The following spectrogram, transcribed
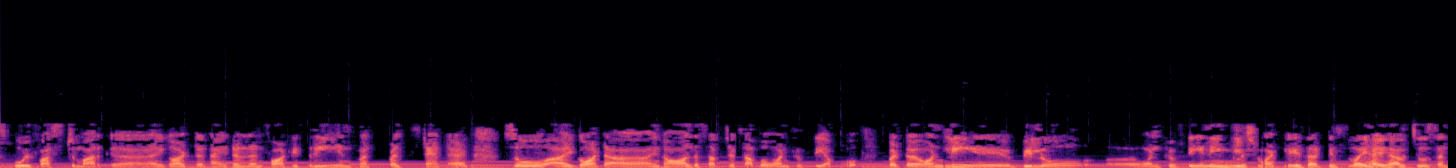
school first mark. I got 943 in my 12th standard. So I got in all the subjects above 150 above, but only below 150 in English only. That is why I have chosen.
